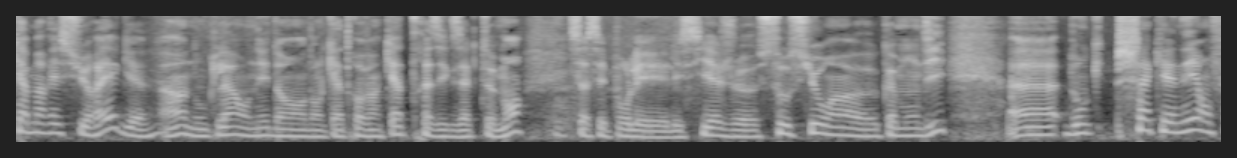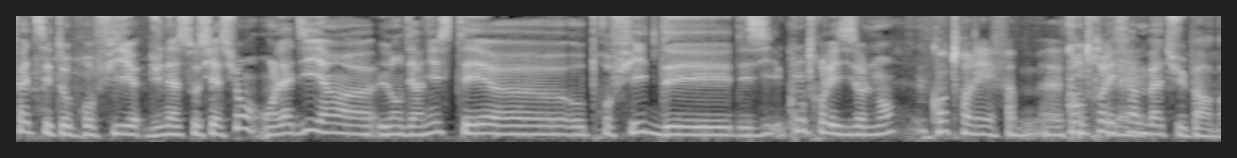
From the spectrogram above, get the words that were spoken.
Camaret-sur-Aigle. Hein, donc là, on est dans, dans le 84 très exactement. Ça, c'est pour les, les sièges sociaux, hein, comme on dit. Donc chaque année, en fait, c'est au profit d'une association. On l'a dit, hein, l'an dernier, c'était au profit des, contre les isolements, Contre les femmes, contre, les, femmes battues, pardon.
